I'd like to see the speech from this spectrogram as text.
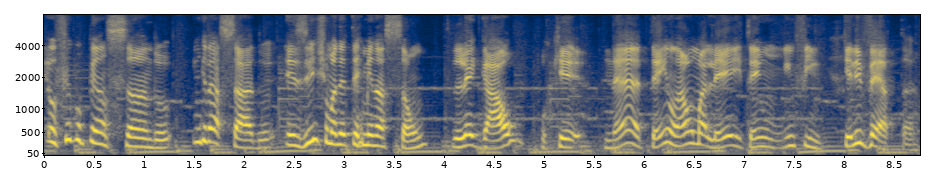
eu fico pensando, engraçado, existe uma determinação legal, porque, né, tem lá uma lei, tem um, enfim, que ele veta,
